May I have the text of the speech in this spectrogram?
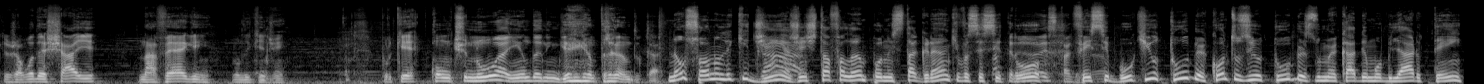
que eu já vou deixar aí: naveguem no LinkedIn. Porque continua ainda ninguém entrando, cara. Não só no Liquidinho, cara... a gente tá falando pô, no Instagram que você Instagram, citou, Instagram. Facebook, YouTuber. Quantos YouTubers do mercado imobiliário tem?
